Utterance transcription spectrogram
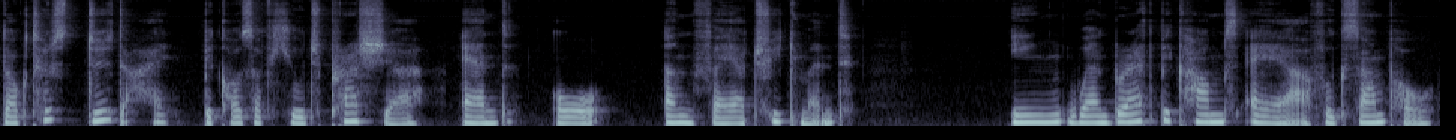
Doctors do die because of huge pressure and or unfair treatment in When Breath Becomes Air, for example,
